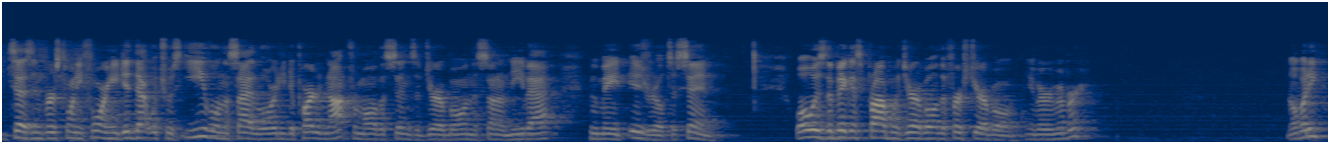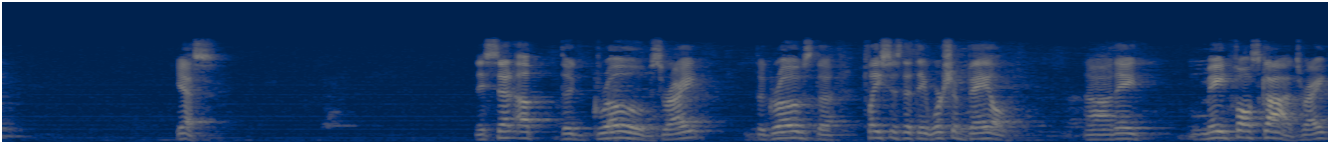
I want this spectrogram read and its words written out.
It says in verse 24, and he did that which was evil in the sight of the Lord. He departed not from all the sins of Jeroboam, the son of Nebat, who made Israel to sin. What was the biggest problem with Jeroboam, the first Jeroboam? Anybody remember? Nobody? Yes. They set up the groves, right? The groves, the places that they worship Baal. Uh, they made false gods, right?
